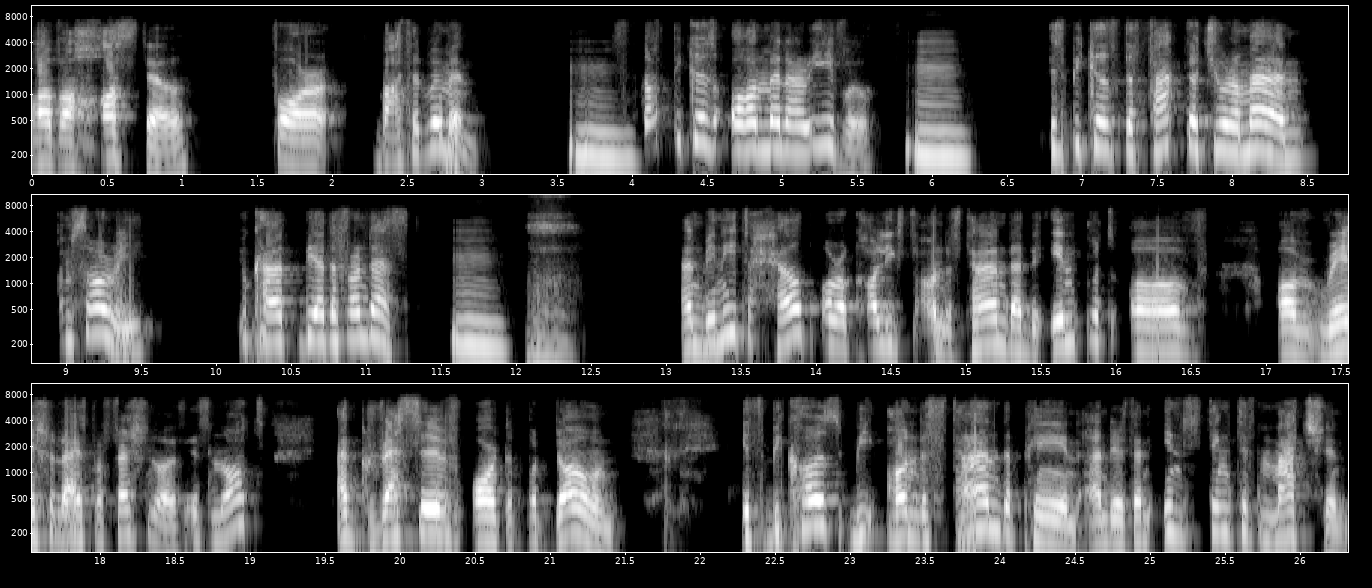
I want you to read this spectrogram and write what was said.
of a hostel for battered women. Mm. It's not because all men are evil. Mm. It's because the fact that you're a man I'm sorry, you can't be at the front desk. Mm. And we need to help our colleagues to understand that the input of, of racialized professionals is not aggressive or to put down. It's because we understand the pain and there's an instinctive matching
